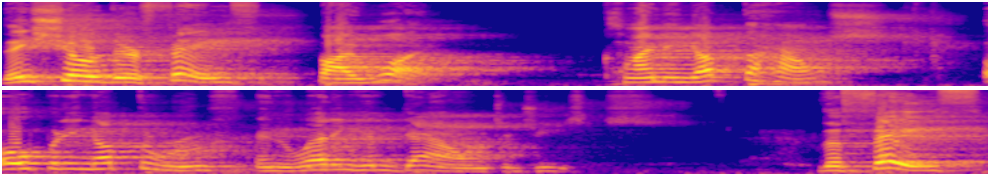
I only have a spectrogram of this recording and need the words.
They showed their faith by what? Climbing up the house, opening up the roof, and letting him down to Jesus. The faith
